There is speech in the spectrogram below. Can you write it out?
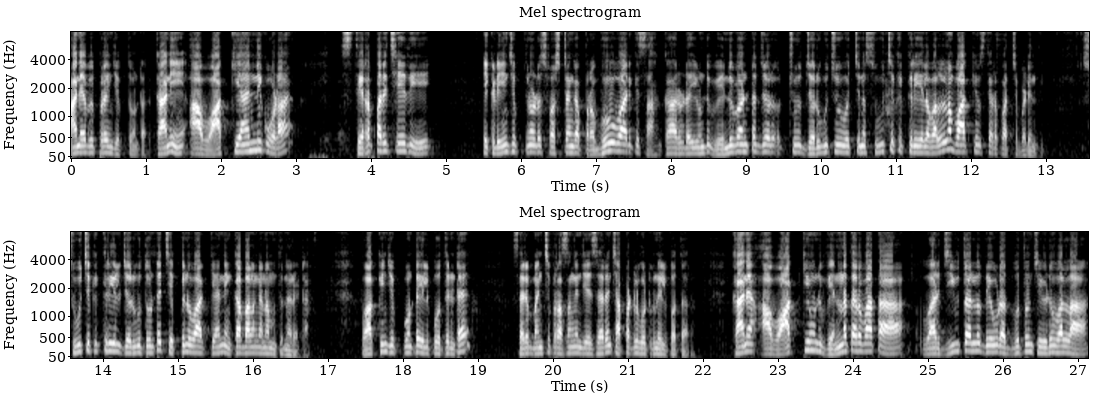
అనే అభిప్రాయం చెప్తూ ఉంటారు. కానీ ఆ వాక్యాన్ని కూడా స్థిరపరిచేది ఇక్కడ ఏం చెప్తున్నాడు స్పష్టంగా ప్రభువు వారికి సహకారుడై ఉండి వెనువెంట జరుచు జరుగుచూ వచ్చిన సూచక క్రియల వలన వాక్యం స్థిరపరచబడింది. సూచక క్రియలు జరుగుతుంటే చెప్పిన వాక్యాన్ని ఇంకా బలంగా నమ్ముతున్నారట. వాక్యం చెప్పుకుంటే వెళ్ళిపోతుంటే సరే మంచి ప్రసంగం చేశారని చప్పట్లు కొట్టుకుని వెళ్ళిపోతారు. కానీ ఆ వాక్యం విన్న తర్వాత వారి జీవితాల్లో దేవుడు అద్భుతం చేయడం వల్ల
